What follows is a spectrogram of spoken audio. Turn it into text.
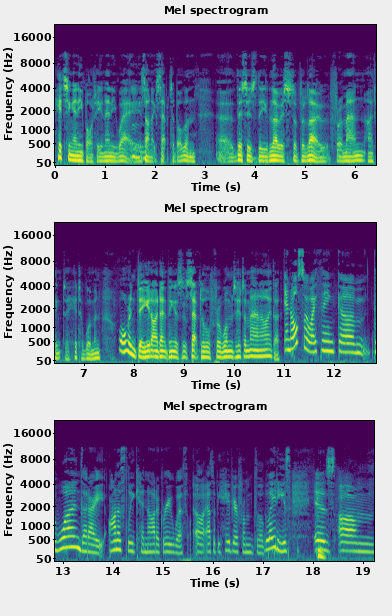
hitting anybody in any way mm. is unacceptable, and uh, this is the lowest of the low for a man, I think, to hit a woman. Or indeed, I don't think it's acceptable for a woman to hit a man either. And also, I think um, the one that I honestly cannot agree with uh, as a behavior from the ladies is. Um,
